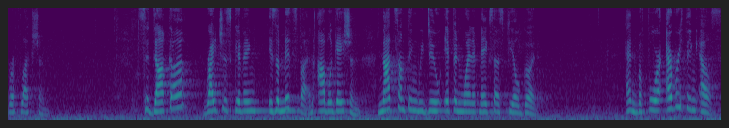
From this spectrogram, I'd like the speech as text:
reflection. Tzedakah, righteous giving, is a mitzvah, an obligation, not something we do if and when it makes us feel good. And before everything else,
